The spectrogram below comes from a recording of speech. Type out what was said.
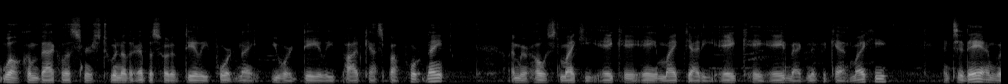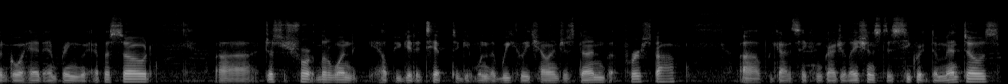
Welcome back, listeners, to another episode of Daily Fortnite, your daily podcast about Fortnite. I'm your host, Mikey, aka Mike Daddy, aka Magnificent Mikey, and today I'm going to go ahead and bring you an episode, uh, just a short little one to help you get a tip to get one of the weekly challenges done. But first off, uh, we got to say congratulations to Secret Domentos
